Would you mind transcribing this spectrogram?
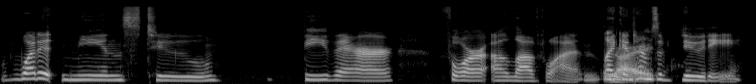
what it means to be there for a loved one, like right. in terms of duty.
